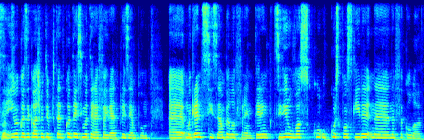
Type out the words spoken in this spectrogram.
Pronto. Sim, e uma coisa que eu acho muito importante quando tem assim uma tarefa grande, por exemplo, ah, uma grande decisão pela frente, terem que decidir o vosso o curso que vão seguir na, na faculdade.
